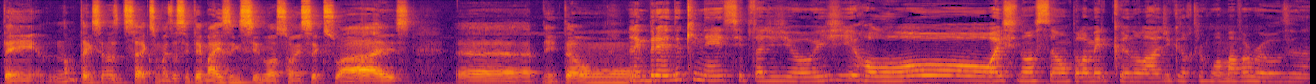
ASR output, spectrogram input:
tem não tem cenas de sexo, mas assim tem mais insinuações sexuais. É, então. Lembrando que nesse episódio de hoje rolou a insinuação pelo americano lá de que Dr. Who amava Rose, né?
